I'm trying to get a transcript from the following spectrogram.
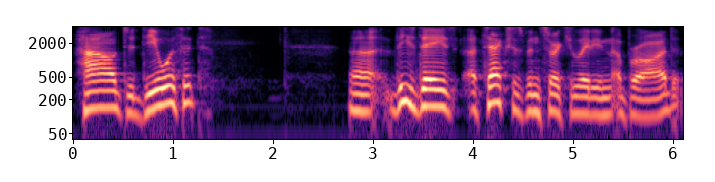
how to deal with it. Uh, these days, a text has been circulating abroad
